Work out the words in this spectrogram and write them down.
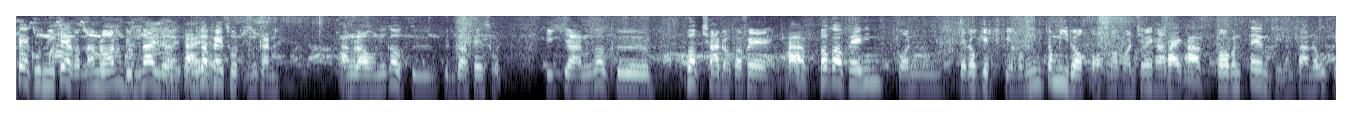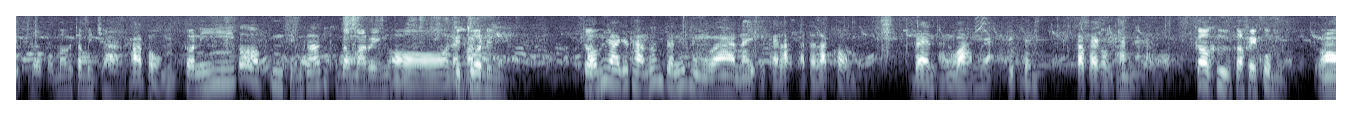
แค่คุณมีแก้วกับน้ำร้อนดื่มได้เลยได้เลยเป็นกาแฟสดเหมือนกัน ของเรานี่ก็คือเป็นกาแฟสด อีกอย่างก็คือพวกชาดอกกาแฟ ครับ เพราะกาแฟนี่ก่อนจะเราเก็บเกี่ยวตรงนี้ต้องมีดอกออกมาก่อนใช่ไหมครับใช่ครับ พอมันเต็มสีน้ำตาลเราก็เก็บดอกออกมาไปทำเป็นชา ครับผม ตอนนี้ก็เป็นสินค้าที่กำลังมาแรงอ๋อเป็นะนครับตัวหนึ่งผมอยากจะถามเพิ่มเติมนิดหนึ่งว่าในเอกลักษณ์อัตลักษณ์ของแบรนด์ธันวาเนี่ยจุดเด่นกาแฟของท่านอะไรก็คือกาแฟคั่วมือ อ๋อ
